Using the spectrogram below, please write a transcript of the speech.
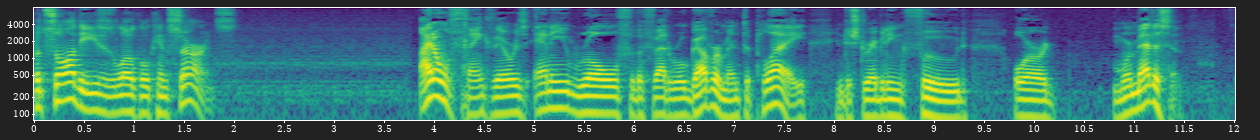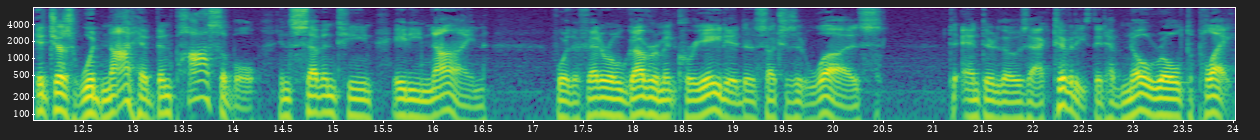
but saw these as local concerns. I don't think there was any role for the federal government to play in distributing food or more medicine. It just would not have been possible in 1789 for the federal government, created such as it was, to enter those activities. They'd have no role to play.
